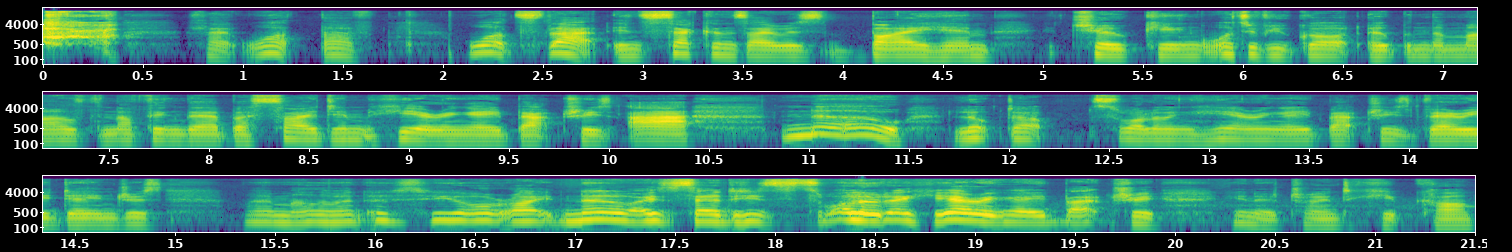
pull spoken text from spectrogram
it's like, what the. F- What's that? In seconds I was by him, choking. What have you got? Opened the mouth, nothing there. Beside him, hearing aid batteries. Ah, no! Looked up, swallowing hearing aid batteries, very dangerous. My mother went, Is he all right? No, I said, he's swallowed a hearing aid battery. You know, trying to keep calm.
